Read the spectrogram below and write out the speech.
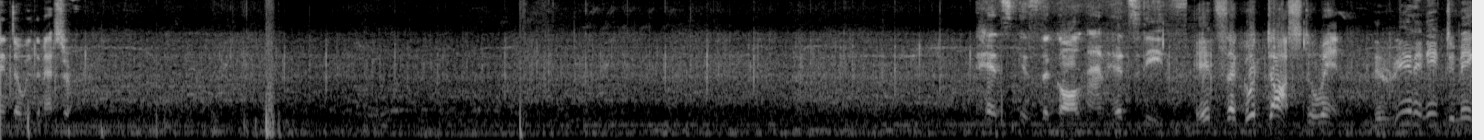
Center with the match referee. Is the call and heads it is. It's a good toss to win. They really need to make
